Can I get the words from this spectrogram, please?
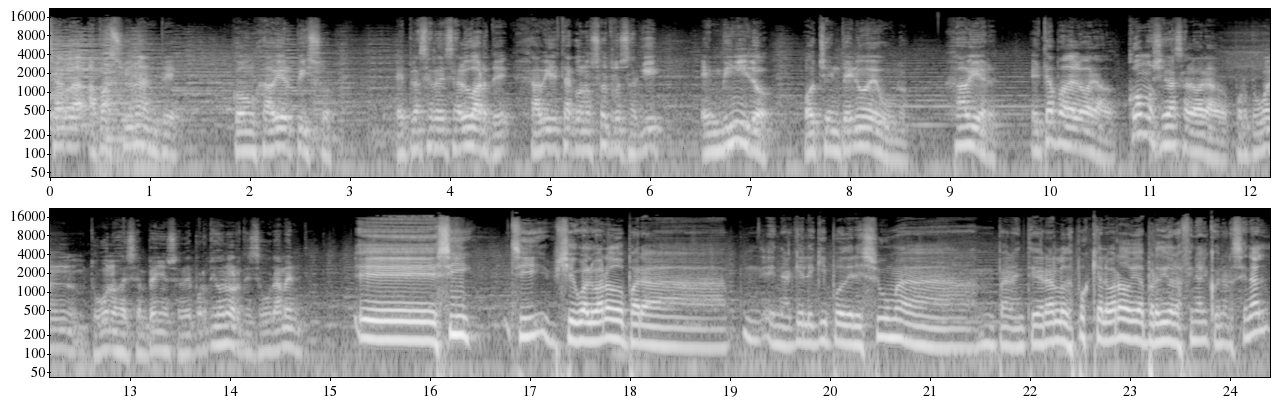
charla apasionante con Javier Piso. El placer de saludarte. Javier está con nosotros aquí en vinilo 89.1. Javier, etapa de Alvarado. ¿Cómo llegas a Alvarado? Por tu buen, tus buenos desempeños en Deportivo Norte, seguramente. Eh, sí, sí, llegó Alvarado para en aquel equipo de Lesuma para integrarlo después que Alvarado había perdido la final con Arsenal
